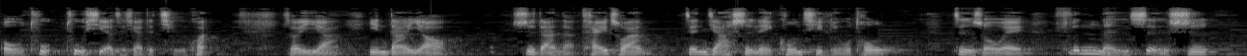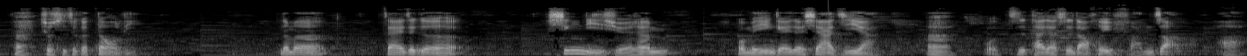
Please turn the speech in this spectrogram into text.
呕吐、吐泻这些的情况。所以呀，应当要适当的开窗，增加室内空气流通。正所谓风能胜湿啊，就是这个道理。那么，在这个心理学上，我们应该在夏季呀，啊。我知大家知道会烦躁啊，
